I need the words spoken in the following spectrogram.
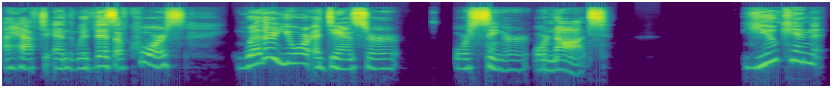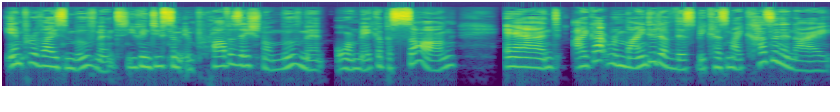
I have to end with this, of course, whether you're a dancer or singer or not, you can improvise movement. You can do some improvisational movement or make up a song. And I got reminded of this because my cousin and I,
